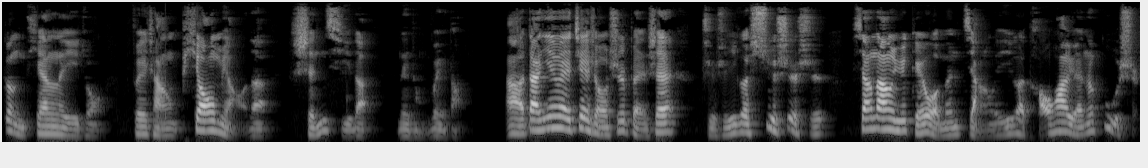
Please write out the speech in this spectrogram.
更添了一种非常飘渺的神奇的那种味道啊！但因为这首诗本身只是一个叙事诗，相当于给我们讲了一个桃花源的故事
